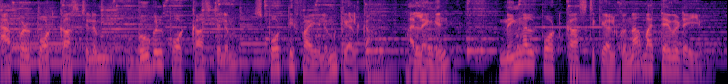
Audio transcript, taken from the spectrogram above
ആപ്പിൾ പോഡ്കാസ്റ്റിലും ഗൂഗിൾ പോഡ്കാസ്റ്റിലും സ്പോട്ടിഫൈയിലും കേൾക്കാം. അല്ലെങ്കിൽ നിങ്ങൾ പോഡ്കാസ്റ്റ് കേൾക്കുന്ന മറ്റെവിടെയും.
